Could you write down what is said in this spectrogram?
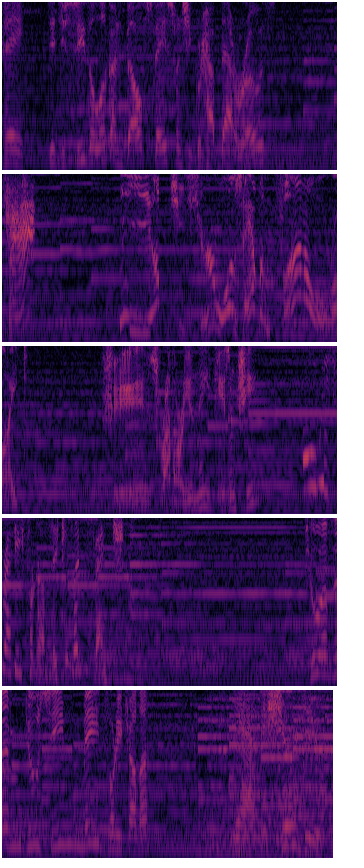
Hey, did you see the look on Belle's face when she grabbed that rose? Huh? Yup, she sure was having fun, all right. She is rather unique, isn't she? Always ready for a little adventure. Two of them do seem made for each other. Yeah, they sure do.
